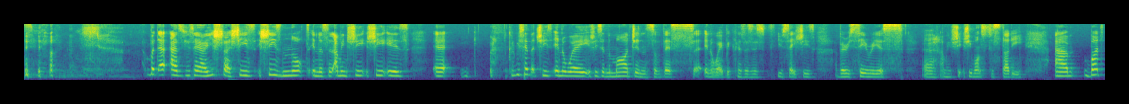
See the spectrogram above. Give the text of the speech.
but as you say, Aisha, she's she's not innocent. I mean, she she is. Uh, could we say that she's in a way she's in the margins of this uh, in a way because as you say she's a very serious uh, I mean, she, she wants to study. Um, but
